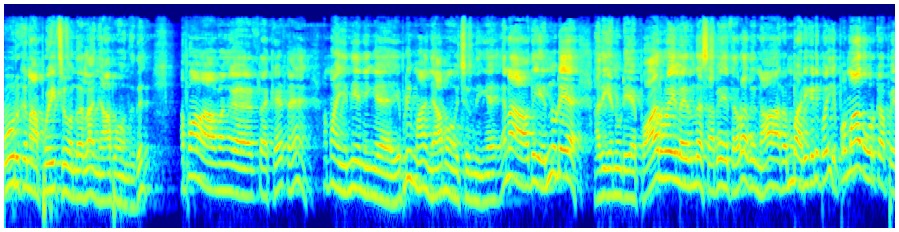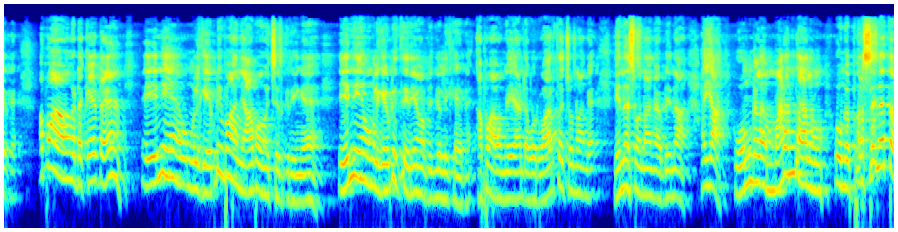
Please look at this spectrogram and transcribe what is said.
ஊருக்கு நான் போயிட்டு வந்ததெல்லாம் ஞாபகம் வந்தது. அப்போ அவங்ககிட்ட கேட்டேன் அம்மா என்னைய நீங்கள் எப்படிம்மா ஞாபகம் வச்சுருந்தீங்க? ஏன்னா அது என்னுடைய அது என்னுடைய பார்வையில் இருந்த சபையை தவிர அது நான் ரொம்ப அடிக்கடி போய் எப்போமாவது ஒர்க்காக போயிருக்கேன். அப்போ அவங்ககிட்ட கேட்டேன் என்னைய உங்களுக்கு எப்படிம்மா ஞாபகம் வச்சுருக்கிறீங்க? என்னைய உங்களுக்கு எப்படி தெரியும்? அப்படின்னு சொல்லி கேட்டேன். அப்போ அவங்க என்கிட்ட ஒரு வார்த்தை சொன்னாங்க. என்ன சொன்னாங்க அப்படின்னா ஐயா உங்களை மறந்தாலும் உங்கள் பிரசங்கத்தை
